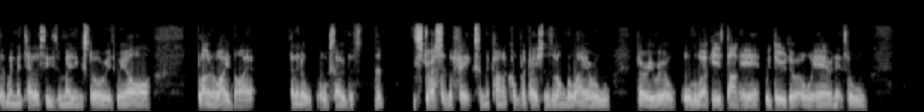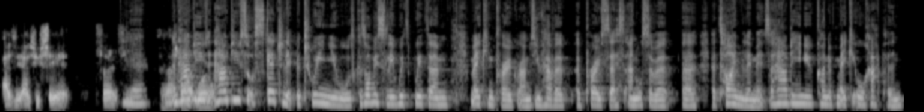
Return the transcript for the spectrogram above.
that when they tell us these amazing stories, we are blown away by it. And then also the the stress and the fix and the kind of complications along the way are all very real. All the work is done here. We do do it all here, and it's all as as you see it. So yeah, and, and how do you how do you sort of schedule it between you all? Because obviously, with with um, making programs, you have a, a process and also a, a, a time limit. So how do you kind of make it all happen?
